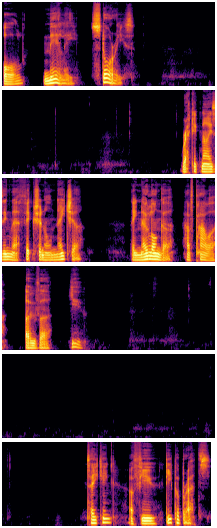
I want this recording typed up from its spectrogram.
all merely stories. Recognizing their fictional nature, they no longer have power over you. Taking a few deeper breaths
